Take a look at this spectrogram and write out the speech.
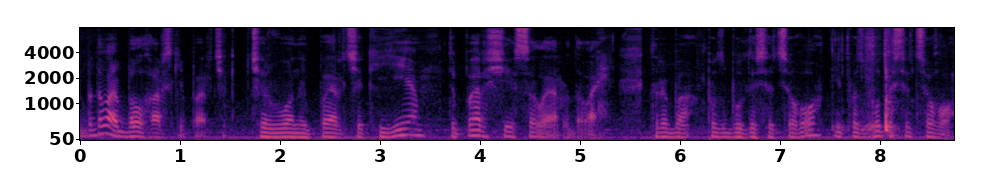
Бо Давай болгарський перчик. Червоний перчик є. Тепер ще селеру давай. Треба позбутися цього і позбутися цього.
